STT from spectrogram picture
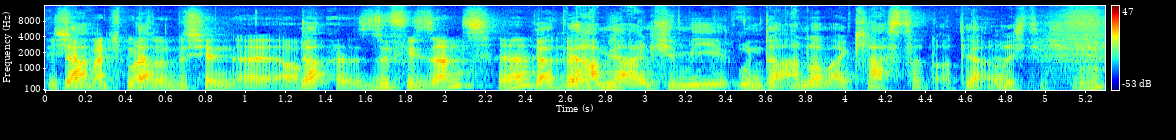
ich habe manchmal so ein bisschen äh, auch ja. Suffisanz. Ja, wir ähm, haben ja ein Chemie unter anderem ein Cluster dort, ja, richtig. Mhm.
